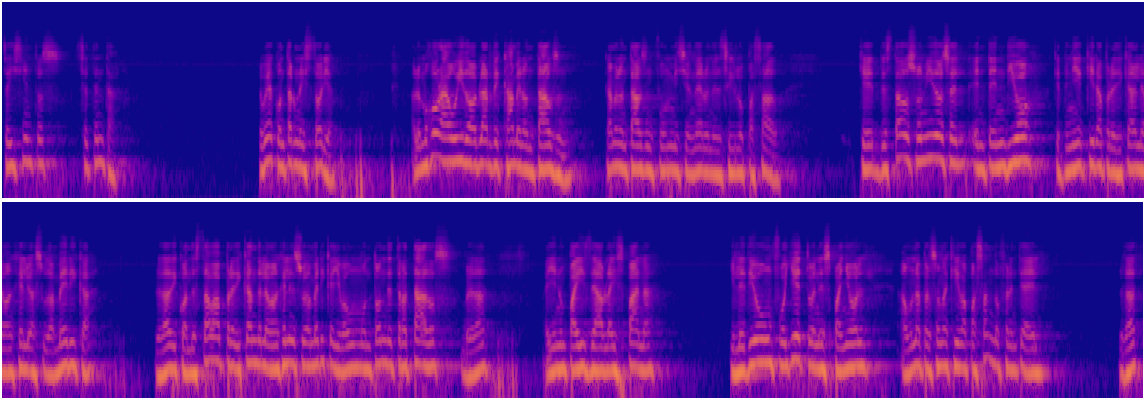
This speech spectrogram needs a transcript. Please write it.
670. Le voy a contar una historia. A lo mejor ha oído hablar de Cameron Townsend. Cameron Townsend fue un misionero en el siglo pasado, que de Estados Unidos él entendió que tenía que ir a predicar el Evangelio a Sudamérica, ¿verdad? Y cuando estaba predicando el Evangelio en Sudamérica llevaba un montón de tratados, ¿verdad? Ahí en un país de habla hispana, y le dio un folleto en español a una persona que iba pasando frente a él, ¿verdad?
